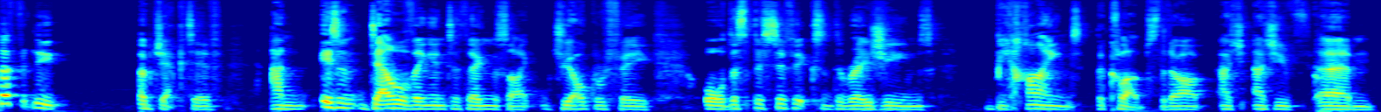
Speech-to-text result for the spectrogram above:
perfectly objective and isn't delving into things like geography or the specifics of the regimes behind the clubs that are, as, as you've um,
